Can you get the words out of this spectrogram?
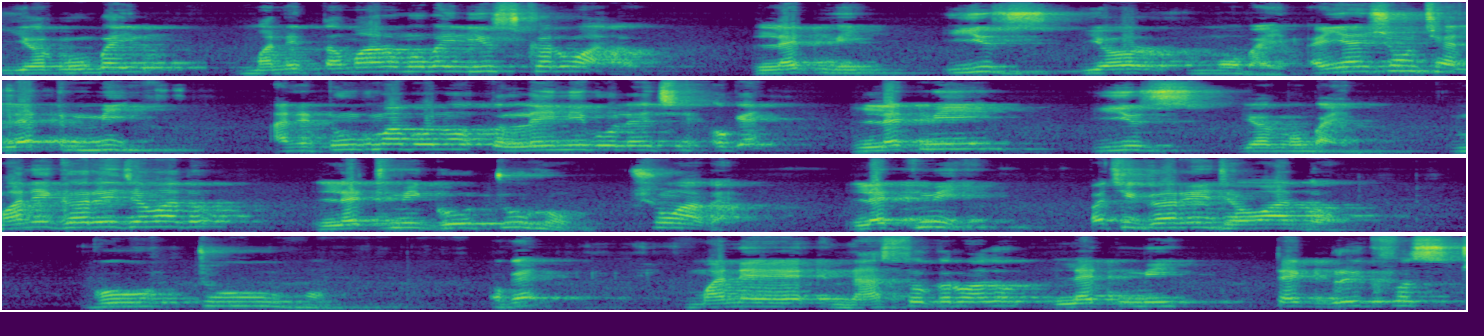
your mobile મને તમારો મોબાઈલ યુઝ કરવા દો. Let me use your mobile અહીંયા શું છે? લેટ મી અને ટૂંકમાં બોલો તો લઈને બોલે છે. Okay let me use your mobile મને ઘરે જવા દો. Let me go to home શું આવે? લેટ મી પછી ઘરે જવા દો. ગો ટુ હોમ ઓકે મને નાસ્તો કરવા દો. લેટ મી ટેક બ્રેકફાસ્ટ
